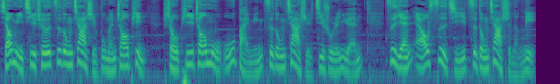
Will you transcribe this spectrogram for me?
小米汽车自动驾驶部门招聘，首批招募五百名自动驾驶技术人员，自研 L 四级自动驾驶能力。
